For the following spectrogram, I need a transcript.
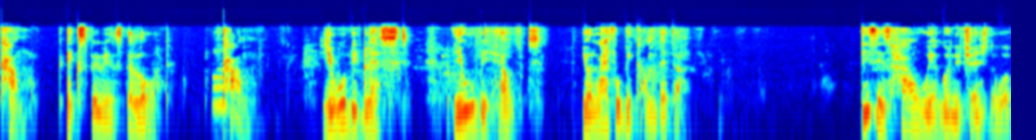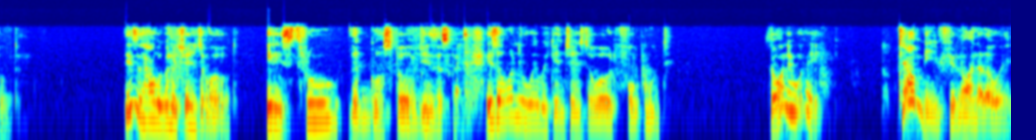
Come, experience the Lord. Come. You will be blessed. You will be helped. Your life will become better. This is how we are going to change the world. This is how we're going to change the world. It is through the gospel of Jesus Christ. It's the only way we can change the world for good. It's the only way. Tell me if you know another way.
